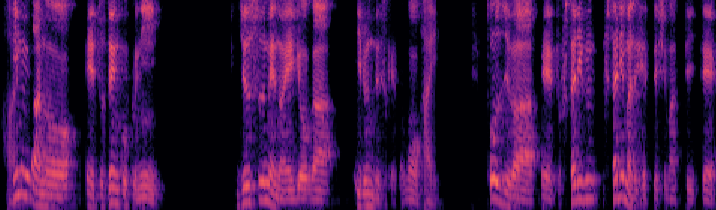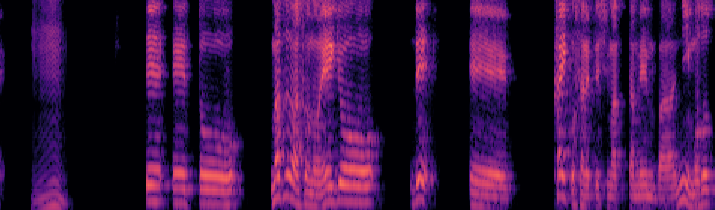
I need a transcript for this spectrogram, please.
はい。今はあの、えっ、と、全国に十数名の営業がいるんですけれども、はい。当時は、えっ、と、二人ぐ、二人まで減ってしまっていて、うん。で、えっ、と、まずはその営業で、えー解雇されてしまったメンバーに戻っ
